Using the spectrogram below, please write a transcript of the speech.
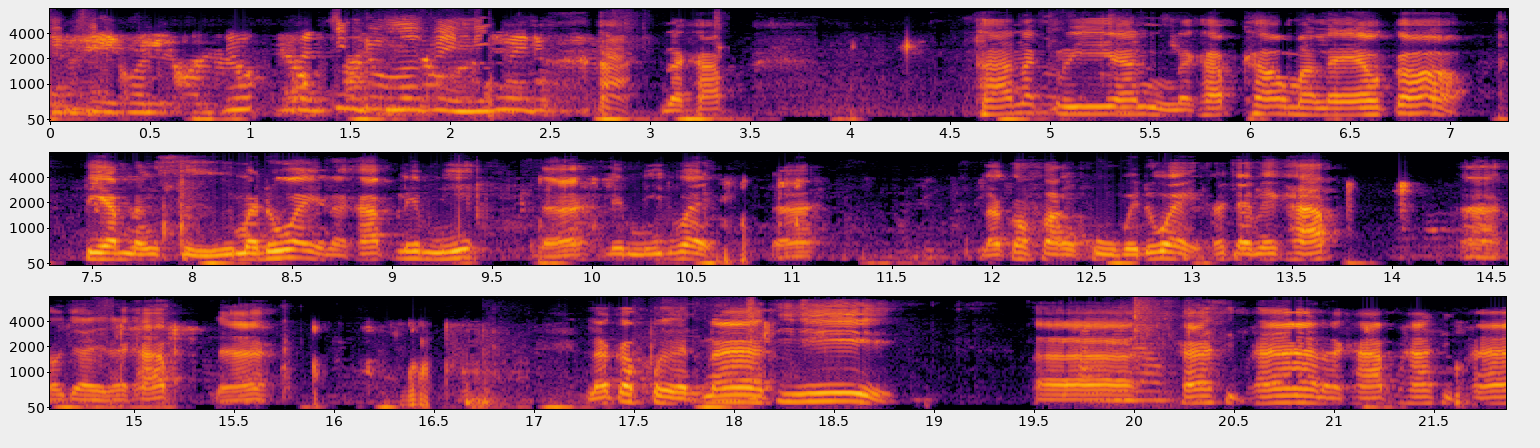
สิบสี่คนดูมันจริงดูมันเป็นนี้ด้วยดูอะนะครับ ถ้านักเรียนนะครับ เข้ามาแล้วก็เตรียมหนังสือมาด้วยนะครับ เล่มนี้นะเล่มนี้ด้วยนะ แล้วก็ฟังครูไปด้วยเข้าใจไหมครับ อ่าเข้าใจนะครับนะ แล้วก็เปิดหน้าที่เอ่อห้าสิบห้านะครับห้าสิบห้า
